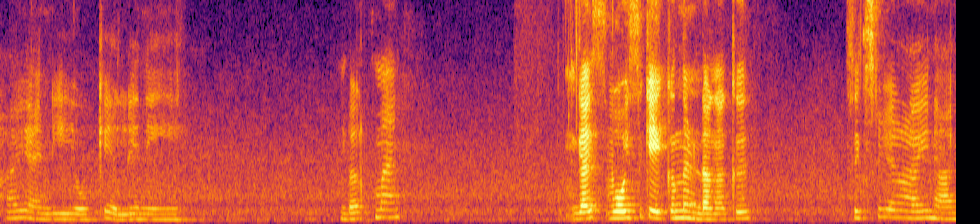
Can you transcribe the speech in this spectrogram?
ഹായ് ആന്റി ഓക്കെ അല്ലേ നീ? ബർക്ക്മാൻ. ഗൈസ് വോയിസ് കേൾക്കുന്നുണ്ടോ നിങ്ങൾക്ക് സിക്സ് ഇയർ ആയി ഞാൻ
